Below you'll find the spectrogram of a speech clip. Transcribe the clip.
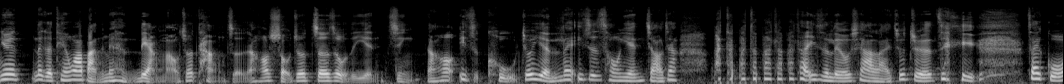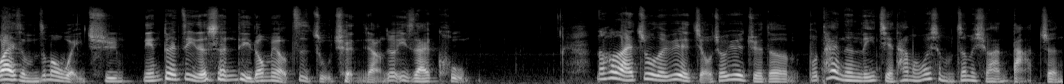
因为那个天花板那边很亮嘛，我就躺着，然后手就遮着我的眼睛，然后一直哭，就眼泪一直从眼角这样啪嗒啪嗒啪嗒啪嗒一直流下来，就觉得自己在国外怎么这么委屈，连对自己的身体都没有自主权，这样就一直在哭。那后来住的越久，就越觉得不太能理解他们为什么这么喜欢打针。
